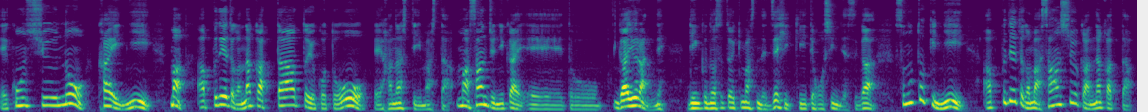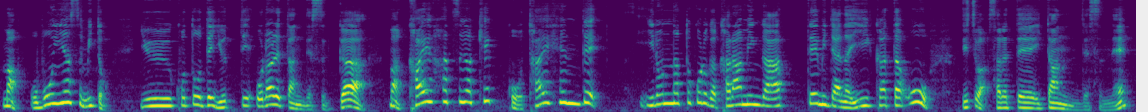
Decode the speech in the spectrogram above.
え今週の回に、まあ、アップデートがなかったということを、え話していました。まあ、32回、えーと、概要欄にね、リンク載せておきますので、ぜひ聞いてほしいんですが、その時にアップデートがまあ3週間なかった、まあ、お盆休みということで言っておられたんですが、まあ、開発が結構大変で、いろんなところが絡みがあってみたいな言い方を実はされていたんですね。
